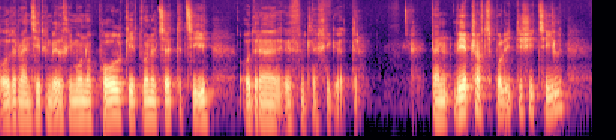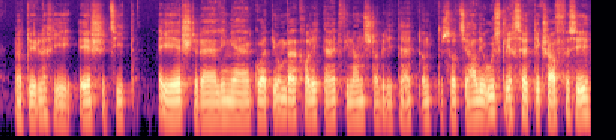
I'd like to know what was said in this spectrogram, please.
oder wenn es irgendwelche Monopole gibt, die nicht sein sollten oder äh, öffentliche Güter. Dann wirtschaftspolitische Ziele. Natürlich in erster Zeit in erster Linie gute Umweltqualität, Finanzstabilität und der soziale Ausgleich sollte geschaffen sein.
